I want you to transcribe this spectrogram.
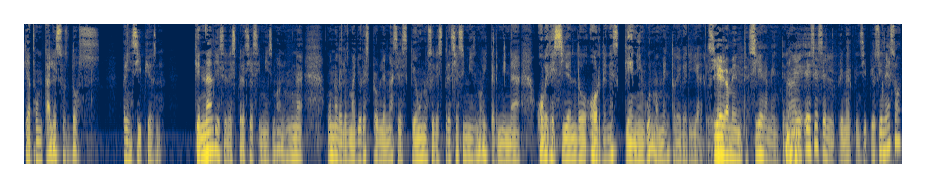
que apuntale esos dos principios, ¿no? Que nadie se desprecie a sí mismo. Una, uno de los mayores problemas es que uno se desprecia a sí mismo y termina obedeciendo órdenes que en ningún momento debería de... Ciegamente. Ciegamente. ¿no? E, ese es el primer principio. Sin eso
